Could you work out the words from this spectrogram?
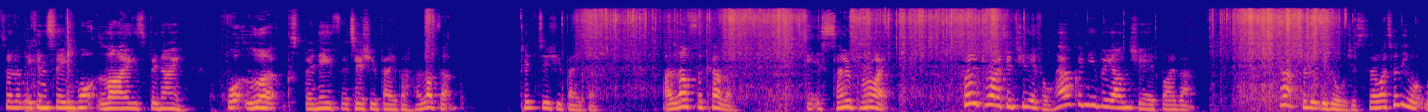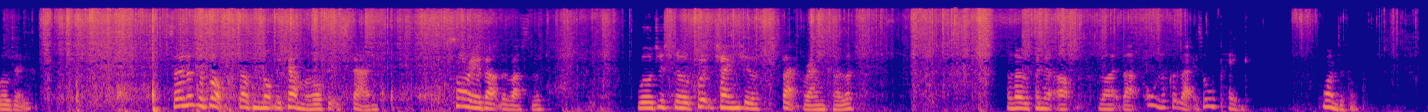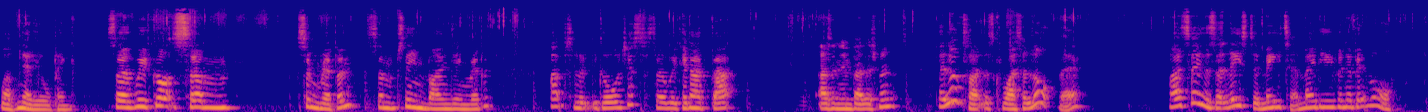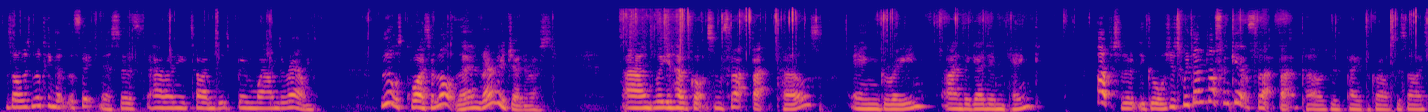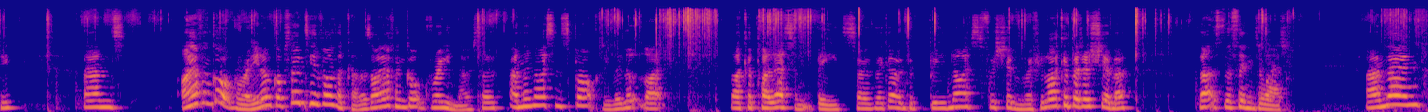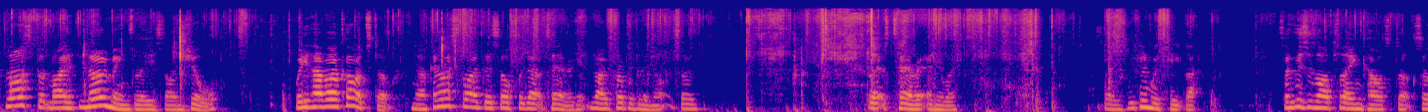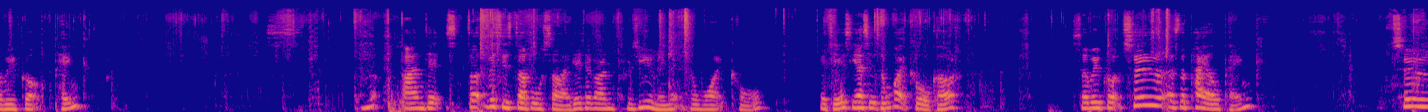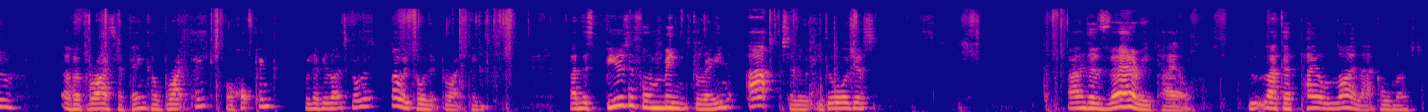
so that we can see what lies beneath, what lurks beneath the tissue paper. I love that tissue paper. I love the colour. It is so bright. So bright and cheerful. How can you be uncheered by that? Absolutely gorgeous. So I'll tell you what we'll do. So that the box doesn't knock the camera off its stand, Sorry about the rustling. We'll just do a quick change of background colour and open it up like that. Oh, look at that. It's all pink. Wonderful. Well, nearly all pink. So we've got some some ribbon, some seam binding ribbon. Absolutely gorgeous. So we can add that as an embellishment. It looks like there's quite a lot there. I'd say there's at least a metre, maybe even a bit more. Because I was looking at the thickness of how many times it's been wound around. It looks quite a lot there, very generous. And we have got some flat back pearls in green and again in pink. Absolutely gorgeous. We don't often get flat back pearls with Papercraft Society. And I haven't got green. I've got plenty of other colours. I haven't got green though. So And they're nice and sparkly. They look like like a pearlescent bead. So they're going to be nice for shimmer. If you like a bit of shimmer, that's the thing to add. And then, last but by no means least, I'm sure, we have our cardstock. Now, can I slide this off without tearing it? No, probably not. So let's tear it anyway. So we can always keep that. So this is our plain cardstock. So we've got pink, and it's this is double-sided and I'm presuming it's a white core. It is, yes, it's a white core card. So we've got two as the pale pink, two of a brighter pink or bright pink or hot pink, whatever you like to call it. I would call it bright pink. And this beautiful mint green, absolutely gorgeous. And a very pale, like a pale lilac almost.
